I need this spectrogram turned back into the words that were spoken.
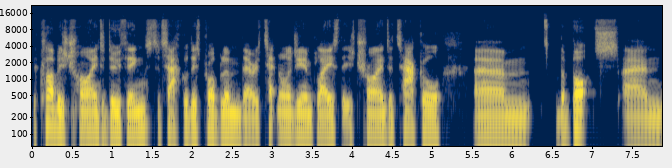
The club is trying to do things to tackle this problem. There is technology in place that is trying to tackle um, the bots and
